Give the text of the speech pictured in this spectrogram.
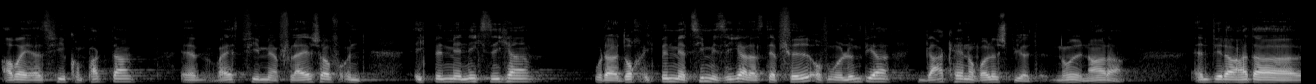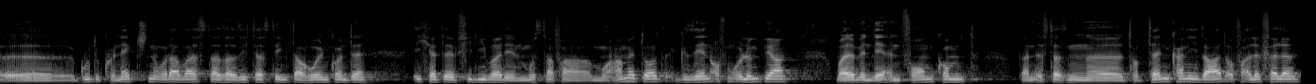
aber er ist viel kompakter, er weist viel mehr Fleisch auf und ich bin mir nicht sicher, oder doch, ich bin mir ziemlich sicher, dass der Phil auf dem Olympia gar keine Rolle spielt. Null, nada. Entweder hat er äh, gute Connection oder was, dass er sich das Ding da holen konnte. Ich hätte viel lieber den Mustafa Mohammed dort gesehen auf dem Olympia, weil wenn der in Form kommt, dann ist das ein äh, Top-10-Kandidat auf alle Fälle.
